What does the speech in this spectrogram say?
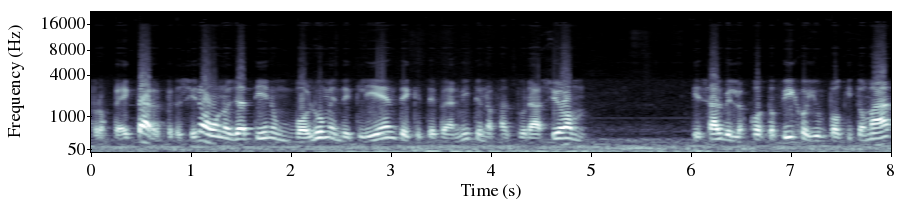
prospectar, pero si no, uno ya tiene un volumen de clientes que te permite una facturación que salve los costos fijos y un poquito más,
